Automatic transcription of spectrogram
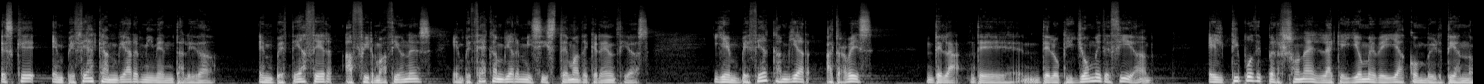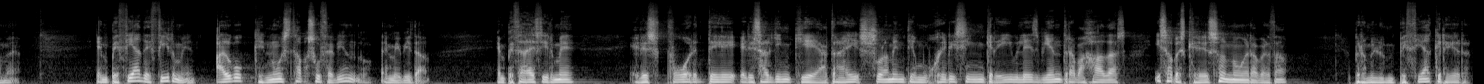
es que empecé a cambiar mi mentalidad empecé a hacer afirmaciones, empecé a cambiar mi sistema de creencias y empecé a cambiar a través de, de lo que yo me decía el tipo de persona en la que yo me veía convirtiéndome. Empecé a decirme algo que no estaba sucediendo en mi vida. Empecé a decirme, eres fuerte, eres alguien que atrae solamente a mujeres increíbles, bien trabajadas. Y sabes que eso no era verdad. Pero me lo empecé a creer.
